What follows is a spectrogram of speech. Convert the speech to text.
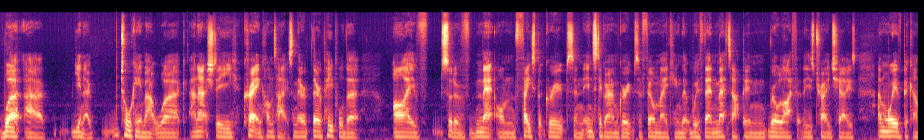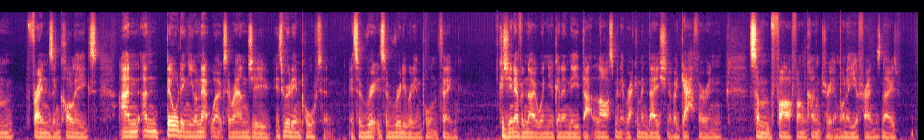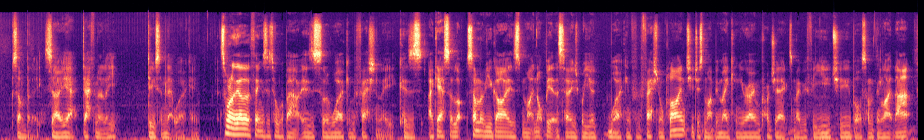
work, uh, you know, talking about work and actually creating contacts. And there there are people that I've sort of met on Facebook groups and Instagram groups of filmmaking that we've then met up in real life at these trade shows, and we've become friends and colleagues. And and building your networks around you is really important. It's a it's a really really important thing because you never know when you're going to need that last minute recommendation of a gaffer in some far flung country, and one of your friends knows somebody. So yeah, definitely do some networking. So one of the other things to talk about is sort of working professionally, because I guess a lot, some of you guys might not be at the stage where you're working for professional clients. You just might be making your own projects, maybe for YouTube or something like that.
